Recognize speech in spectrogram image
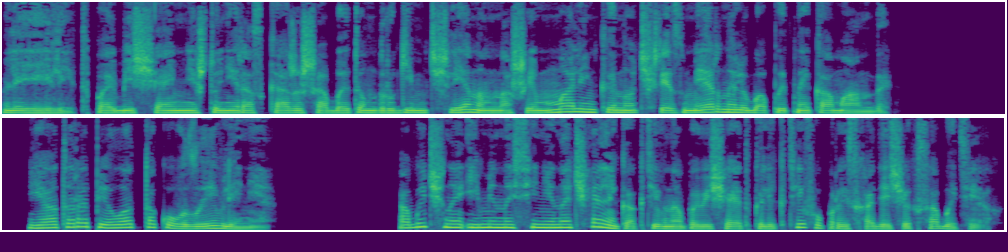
«Лейлит, пообещай мне, что не расскажешь об этом другим членам нашей маленькой, но чрезмерно любопытной команды». Я оторопела от такого заявления. Обычно именно синий начальник активно оповещает коллектив о происходящих событиях.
